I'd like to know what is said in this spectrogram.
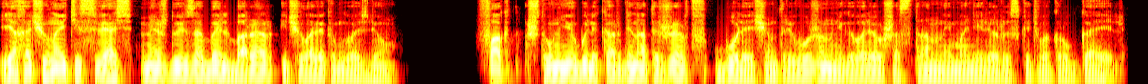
«Я хочу найти связь между Изабель Баррер и Человеком-гвоздем. Факт, что у нее были координаты жертв, более чем тревожен, не говоря уж о странной манере рыскать вокруг Гаэль.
